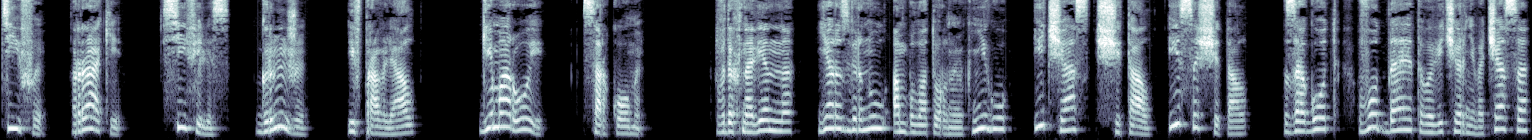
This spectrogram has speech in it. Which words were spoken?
тифы, раки, сифилис, грыжи и вправлял, геморрои, саркомы. Вдохновенно я развернул амбулаторную книгу и час считал и сосчитал. За год, вот до этого вечернего часа,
